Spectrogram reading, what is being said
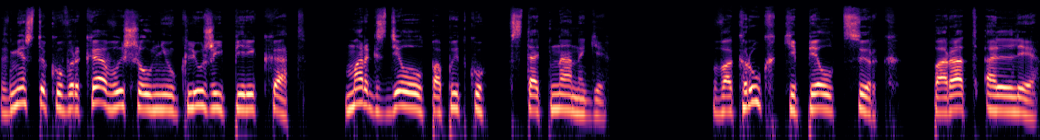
Вместо кувырка вышел неуклюжий перекат. Марк сделал попытку встать на ноги. Вокруг кипел цирк, парад алле.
